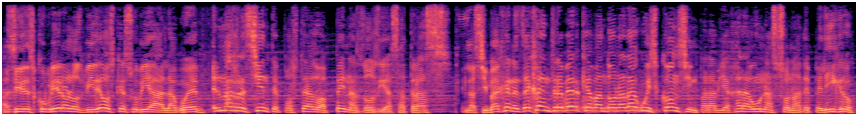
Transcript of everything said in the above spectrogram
Así descubrieron los videos que subía a la web, el más reciente posteado apenas dos días atrás. En las imágenes deja entrever que abandonará Wisconsin para viajar a una zona de peligro.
